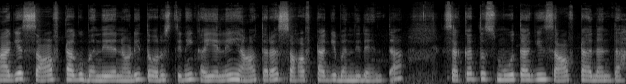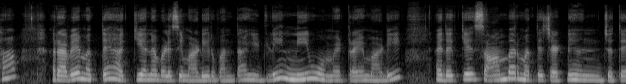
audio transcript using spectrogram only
ಹಾಗೆ ಸಾಫ್ಟಾಗೂ ಬಂದಿದೆ ನೋಡಿ, ತೋರಿಸ್ತೀನಿ ಕೈಯಲ್ಲಿ ಯಾವ ಥರ ಸಾಫ್ಟಾಗಿ ಬಂದಿದೆ ಅಂತ. ಸಖತ್ತು ಸ್ಮೂತಾಗಿ ಸಾಫ್ಟ್ ಆದಂತಹ ರವೆ ಮತ್ತು ಅಕ್ಕಿಯನ್ನು ಬಳಸಿ ಮಾಡಿರುವಂತಹ ಇಡ್ಲಿ. ನೀವು ಒಮ್ಮೆ ಟ್ರೈ ಮಾಡಿ. ಇದಕ್ಕೆ ಸಾಂಬಾರು ಮತ್ತು ಚಟ್ನಿ ಜೊತೆ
